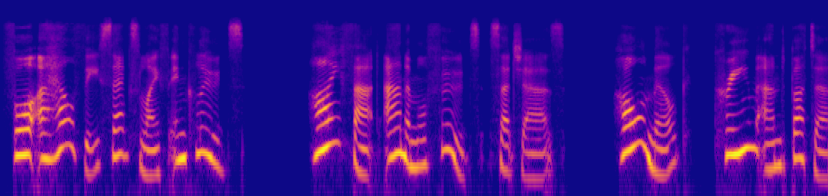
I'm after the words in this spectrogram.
for a healthy sex life includes high fat animal foods such as whole milk, cream, and butter.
